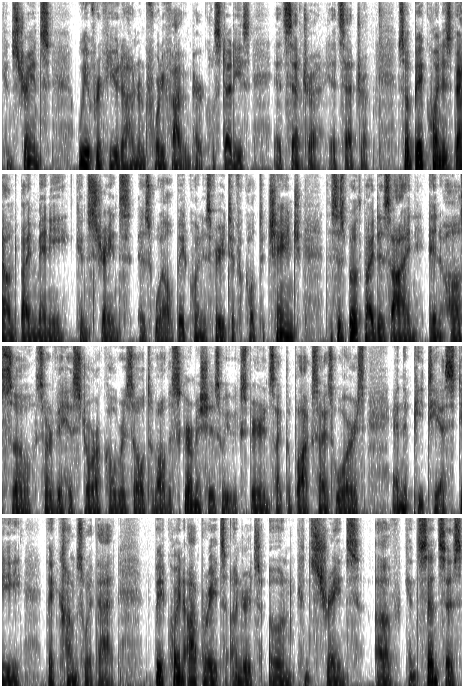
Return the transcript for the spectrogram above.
constraints. We have reviewed 145 empirical studies, etc., etc. So Bitcoin is bound by many constraints as well. Bitcoin is very difficult to change. This is both by design and also sort of a historical result of all the skirmishes we've experienced, like the block size wars and the PTSD that comes with that. Bitcoin operates under its own constraints of consensus,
